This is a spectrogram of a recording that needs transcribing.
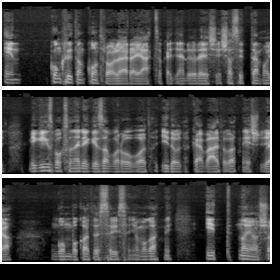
én konkrétan kontrollerre játszok egyenlőre, és, és azt hittem, hogy még Xboxon eléggé zavaró volt, hogy ide-oda kell váltogatni, és ugye a gombokat össze-vissza nyomogatni. Itt nagyon so,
